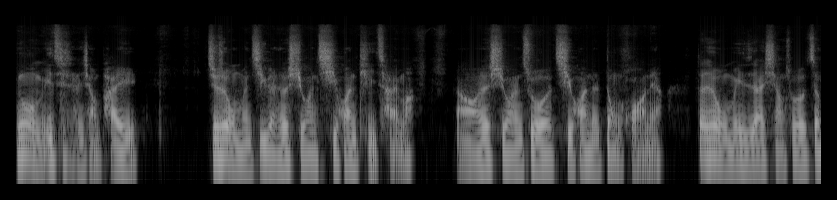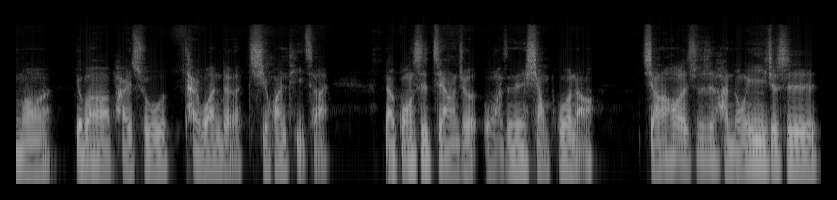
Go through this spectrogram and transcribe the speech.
因为我们一直很想拍，就是我们几个人都喜欢奇幻题材嘛，然后也喜欢做奇幻的动画那样，但是我们一直在想说怎么有办法拍出台湾的奇幻题材。那光是这样就哇，真的想破脑，想到后来就是很容易就是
